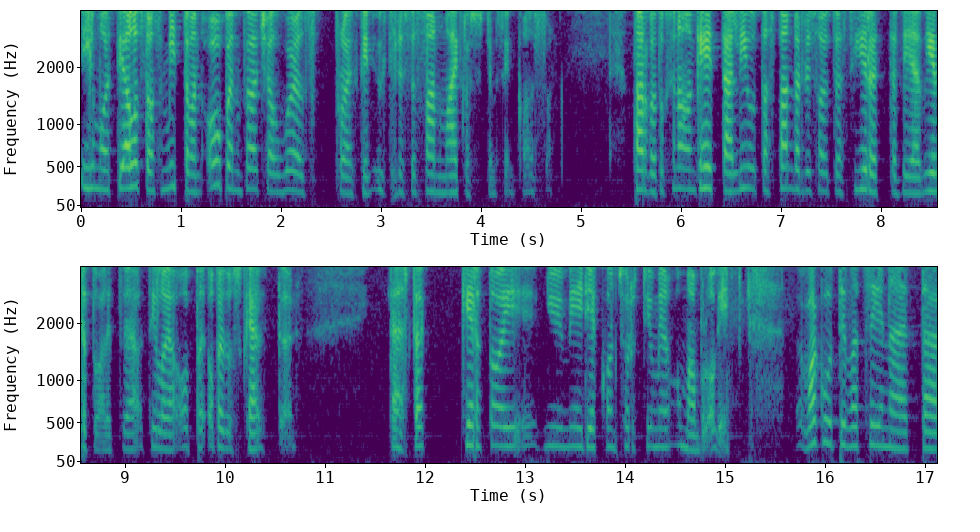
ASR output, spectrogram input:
ilmoitti aloittavansa mittavan Open Virtual Worlds-projektin yhteydessä Sun Microsystemsin kanssa. Tarkoituksena on kehittää liuta standardisoituja siirrettäviä virtuaalitiloja opetuskäyttöön. Tästä kertoi New Media Consortiumin oma blogi vakuuttivat siinä, että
